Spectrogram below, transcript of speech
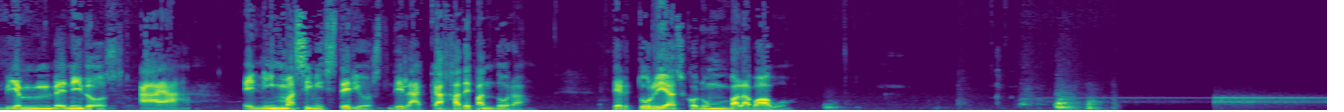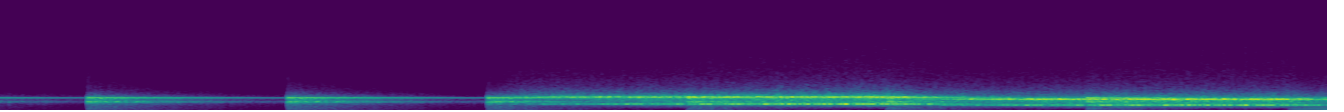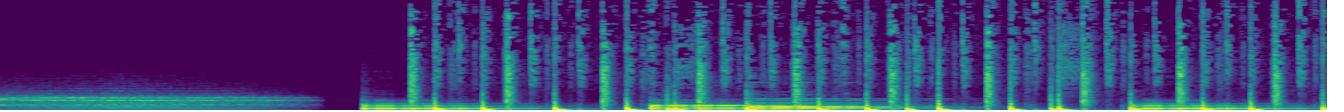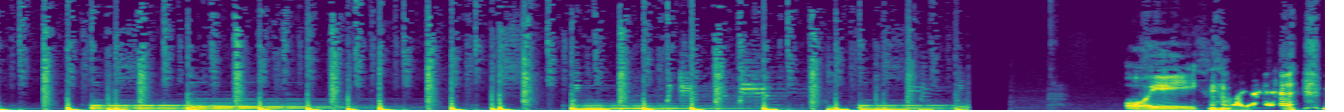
Bienvenidos a Enigmas y Misterios de la Caja de Pandora. Tertulias con un balababo.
